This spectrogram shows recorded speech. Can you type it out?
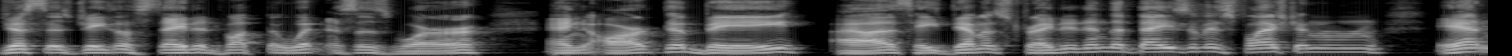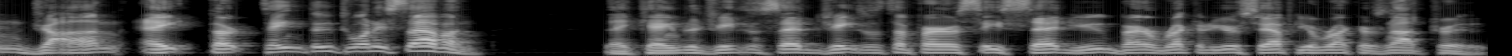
just as Jesus stated what the witnesses were and are to be, as he demonstrated in the days of his flesh in, in John 8 13 through 27. They came to Jesus and said, Jesus, the Pharisees said, You bear record of yourself, your record is not true.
